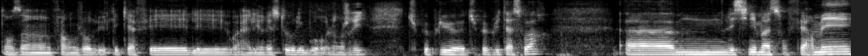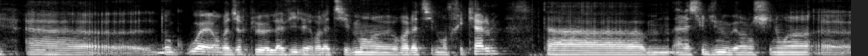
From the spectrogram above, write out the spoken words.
dans un enfin aujourd'hui les cafés les ouais, les restos les boulangeries tu peux plus euh, tu peux plus t'asseoir euh, les cinémas sont fermés, euh, donc ouais, on va dire que le- la ville est relativement, euh, relativement très calme. T'as, euh, à la suite du Nouvel An chinois, euh,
